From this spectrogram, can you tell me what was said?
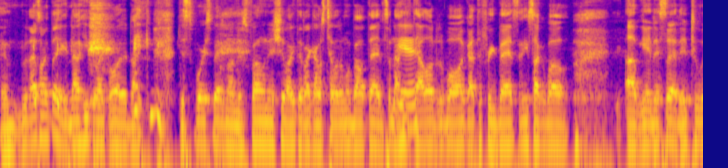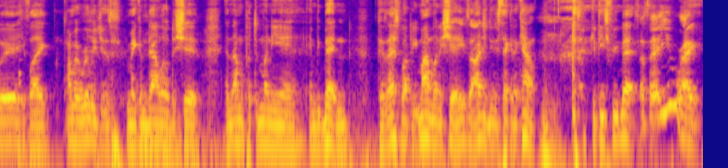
and that's our thing. And now he's like oh like the sports betting on his phone and shit like that. Like I was telling him about that, and so now Yeah. he's downloaded the ball, got the free bets, and he's talking about um, getting his son into it. He's like, I'm gonna really just make him download the shit, and then I'm gonna put the money in and be betting because that's about to be my money. Shit, he's like, I just need a second account, get these free bets. I said, you right.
